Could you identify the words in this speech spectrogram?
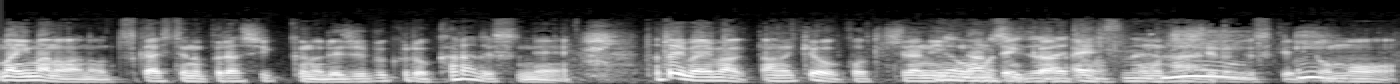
まあ、今のあの使い捨てのプラスチックのレジ袋からですね例えば今あの今日こちらにね何点かね。えお持ちしてるんですけれども、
